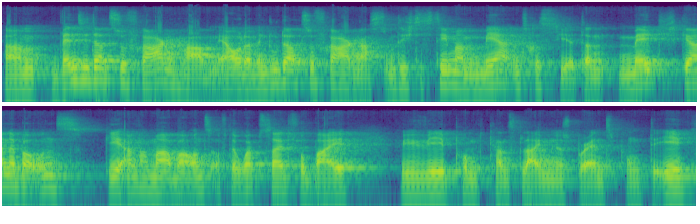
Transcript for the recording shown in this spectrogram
Ähm, wenn Sie dazu Fragen haben, ja, oder wenn du dazu Fragen hast und dich das Thema mehr interessiert, dann melde dich gerne bei uns. Geh einfach mal bei uns auf der Website vorbei www.kanzlei-brands.de.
